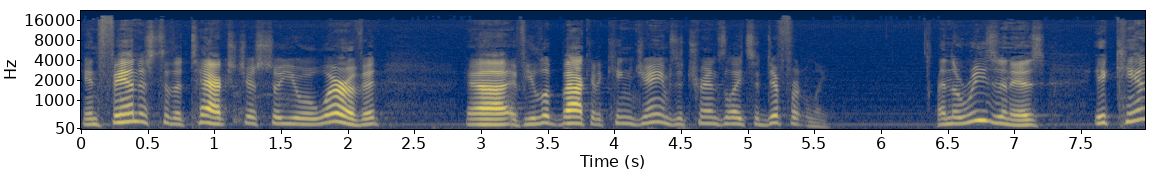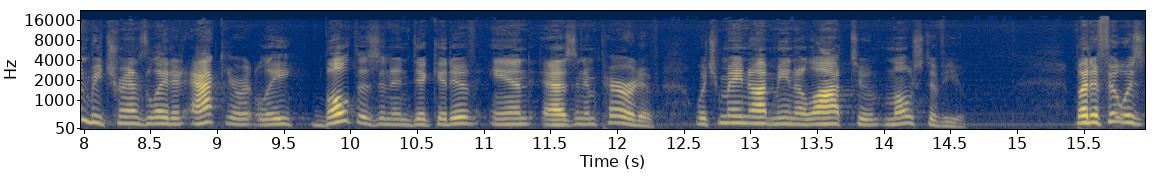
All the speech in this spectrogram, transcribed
In fairness to the text, just so you're aware of it, uh, if you look back at a King James, it translates it differently. And the reason is it can be translated accurately both as an indicative and as an imperative, which may not mean a lot to most of you. But if it was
